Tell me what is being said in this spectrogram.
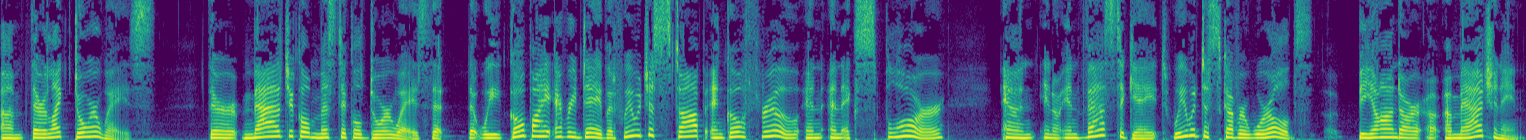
Um, they're like doorways. They're magical, mystical doorways that that we go by every day. But if we would just stop and go through and, and explore and, you know, investigate, we would discover worlds beyond our uh, imagining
